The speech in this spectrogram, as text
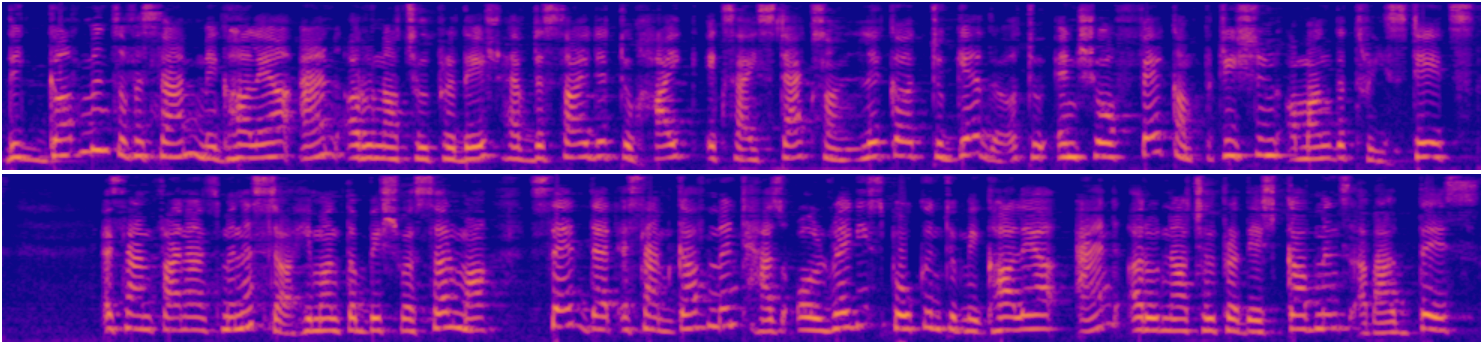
The governments of Assam, Meghalaya and Arunachal Pradesh have decided to hike excise tax on liquor together to ensure fair competition among the three states. Assam Finance Minister Himanta Biswa Sarma said that Assam government has already spoken to Meghalaya and Arunachal Pradesh governments about this.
